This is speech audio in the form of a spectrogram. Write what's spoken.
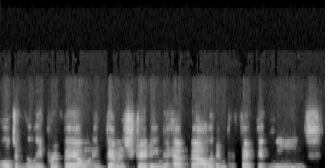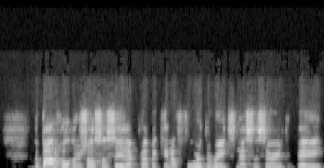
ultimately prevail in demonstrating they have valid and perfected liens. The bondholders also say that PREPA can afford the rates necessary to pay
